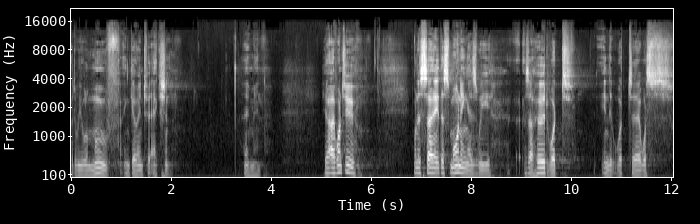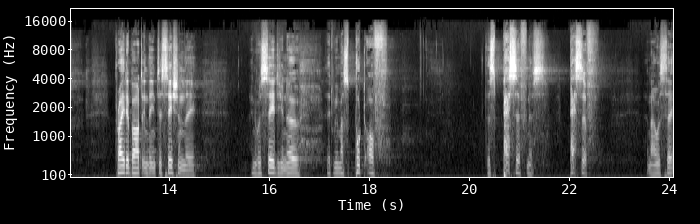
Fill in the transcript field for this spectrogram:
but we will move and go into action. Amen. Yeah, I want to want to say this morning as we as I heard what in the, what uh, was prayed about in the intercession there, and it was said, you know, that we must put off this passiveness, passive. And I was say,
